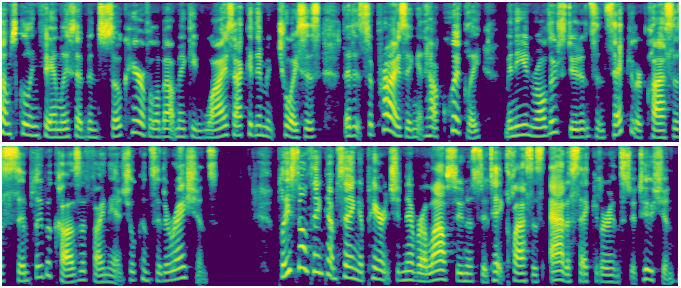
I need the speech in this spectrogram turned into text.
homeschooling families have been so careful about making wise academic choices that it's surprising at how quickly many enroll their students in secular classes simply because of financial considerations. Please don't think I'm saying a parent should never allow students to take classes at a secular institution.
